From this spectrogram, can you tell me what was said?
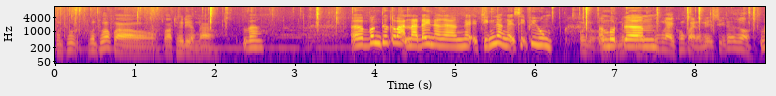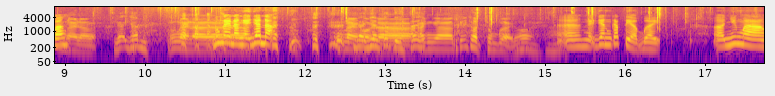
phun thuốc, phun thuốc vào vào thời điểm nào Vâng. Ờ, vâng thưa các bạn là đây là nghệ chính là nghệ sĩ Phi Hùng. Ôi một, lúc, ờm, lúc này không phải là nghệ sĩ nữa rồi Vâng. lúc này là Nghệ nhân. lúc này là Lúc này là nghệ nhân ạ. lúc này Nghệ gọi nhân cắt là tỉa. anh ờ, kỹ thuật trồng bưởi thôi À, nghệ nhân cắt tỉa bưởi. Ờ, nhưng mà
